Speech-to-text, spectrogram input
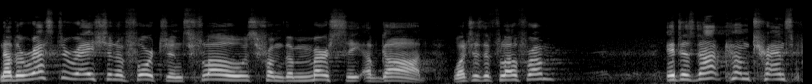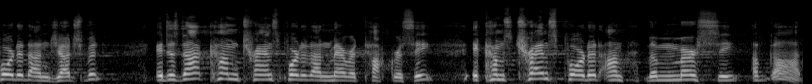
Now, the restoration of fortunes flows from the mercy of God. What does it flow from? It does not come transported on judgment. It does not come transported on meritocracy. It comes transported on the mercy of God.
